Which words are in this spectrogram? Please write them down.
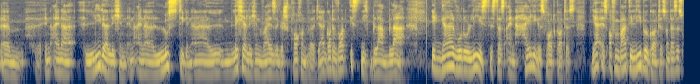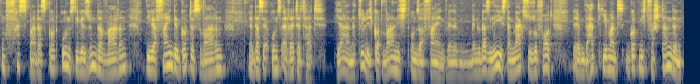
ähm, in einer liederlichen, in einer lustigen, in einer lächerlichen Weise gesprochen wird. Ja, Gottes Wort ist nicht bla bla. Egal wo du liest, ist das ein heiliges Wort Gottes. Ja, es offenbart die Liebe Gottes und das ist unfassbar, dass Gott uns, die wir Sünder waren, die wir Feinde Gottes waren, äh, dass er uns errettet hat. Ja, natürlich, Gott war nicht unser Feind. Wenn, wenn du das liest, dann merkst du sofort, ähm, da hat jemand Gott nicht verstanden.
